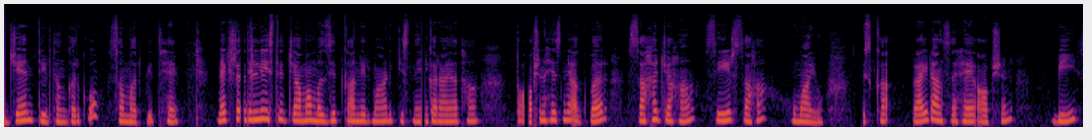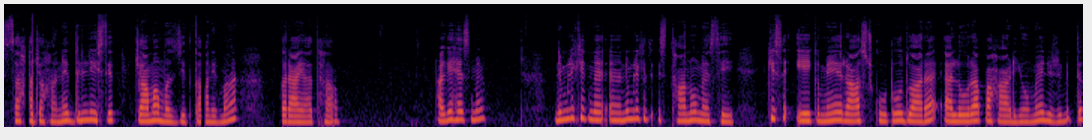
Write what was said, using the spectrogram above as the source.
जैन तीर्थंकर को समर्पित है। नेक्स्ट है, दिल्ली स्थित जामा मस्जिद का निर्माण किसने कराया था? तो ऑप्शन है इसमें अकबर शाहजहां शेर शाह हुमायूं। इसका राइट आंसर है ऑप्शन बी शाहजहां ने दिल्ली स्थित जामा मस्जिद का निर्माण कराया था। आगे है इसमें। निम्नलिखित में निम्नलिखित स्थानों में से किस एक में राष्ट्रकूटों द्वारा एलोरा पहाड़ियों में निर्मित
